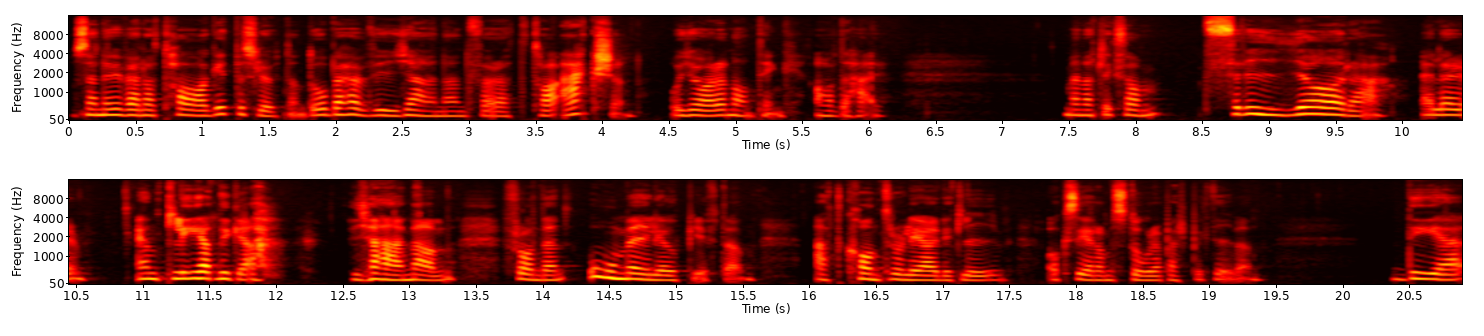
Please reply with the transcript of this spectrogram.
Och sen när vi väl har tagit besluten, då behöver vi hjärnan för att ta action och göra någonting av det här. Men att liksom frigöra, eller entlediga hjärnan från den omöjliga uppgiften att kontrollera ditt liv och se de stora perspektiven. Det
